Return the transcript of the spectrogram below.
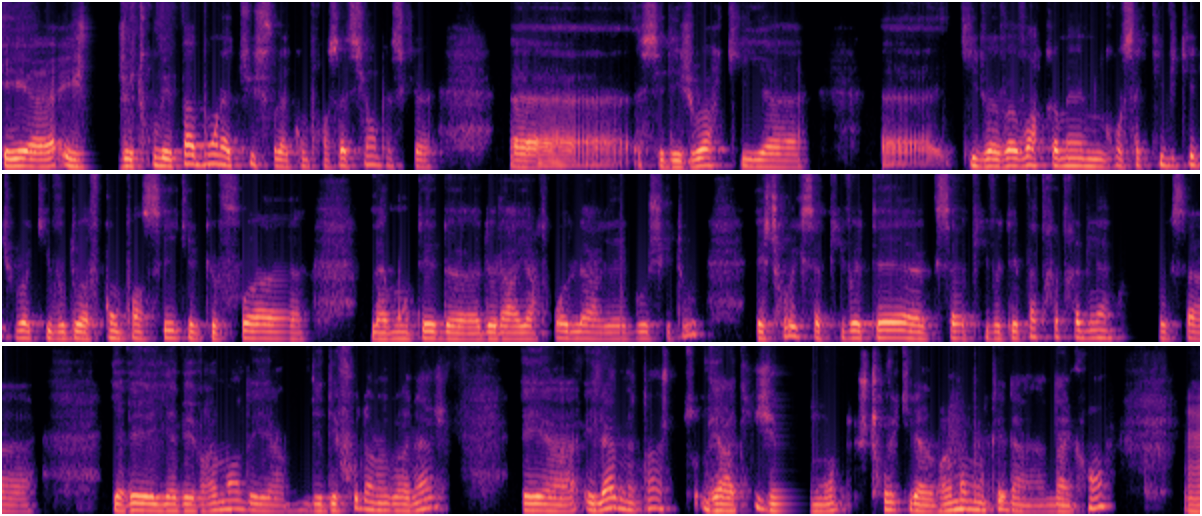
Et, et je ne trouvais pas bon là-dessus sur la compensation parce que c'est des joueurs qui. Euh, qui doivent avoir quand même une grosse activité, tu vois, qui doivent compenser quelquefois la montée de, de l'arrière droit, de l'arrière gauche et tout. Et je trouvais que ça pivotait, que ça pivotait pas très très bien. Donc ça, il y avait, il y avait vraiment des, des défauts dans l'engrenage. Et, euh, et, là maintenant, je, Verratti, je trouvais qu'il a vraiment monté d'un cran. Mmh.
